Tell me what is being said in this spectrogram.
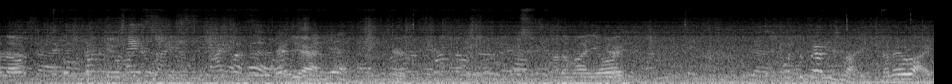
Hello. Yeah. What's the berries like? Are they right?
